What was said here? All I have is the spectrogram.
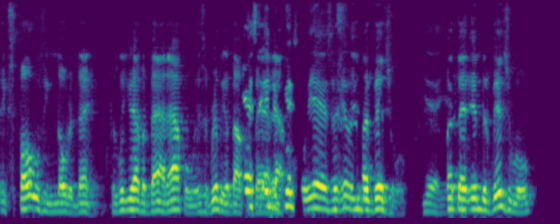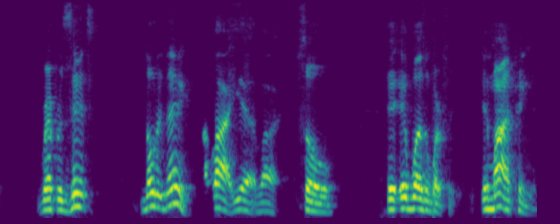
exposing Notre Dame because when you have a bad apple, it's really about the bad apple. individual. Yeah, it's, It's it was individual. yeah, yeah, but that individual represents Notre Dame. a lot. Yeah, a lot. So it, it wasn't worth it, in my opinion.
